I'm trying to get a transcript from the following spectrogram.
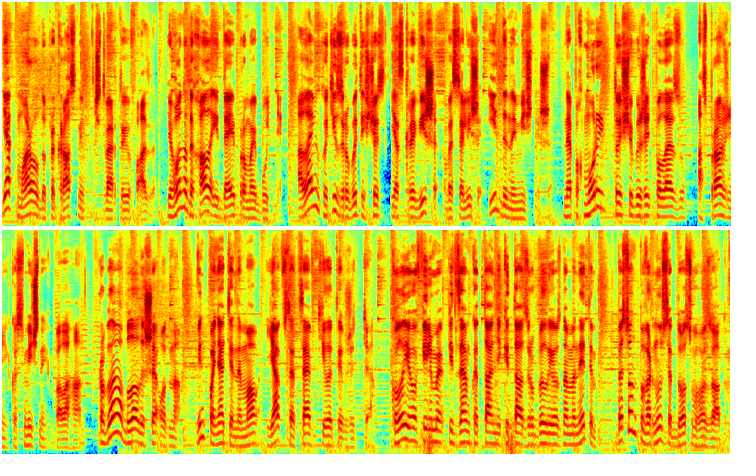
як Марвел до прекрасної четвертої фази. Його надихали ідеї про майбутнє, але він хотів зробити щось яскравіше, веселіше і динамічніше. Не похмурий той, що біжить по лезу, а справжній космічний балаган. Проблема була лише одна: він поняття не мав, як все це втілити в життя. Коли його фільми Підземка та Нікіта зробили його знаменитим, Бесон повернувся до свого задуму,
